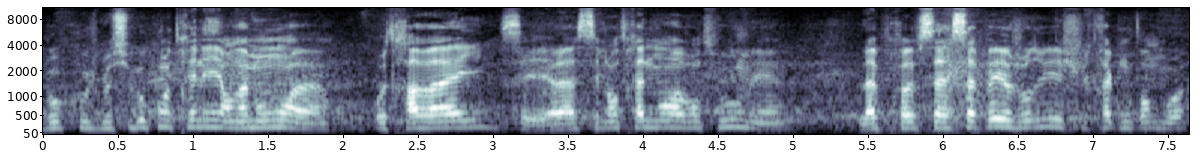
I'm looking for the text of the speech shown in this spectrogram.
beaucoup, je me suis beaucoup entraîné en amont au travail. C'est l'entraînement avant tout, mais la preuve, ça paye aujourd'hui et je suis très content de moi.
